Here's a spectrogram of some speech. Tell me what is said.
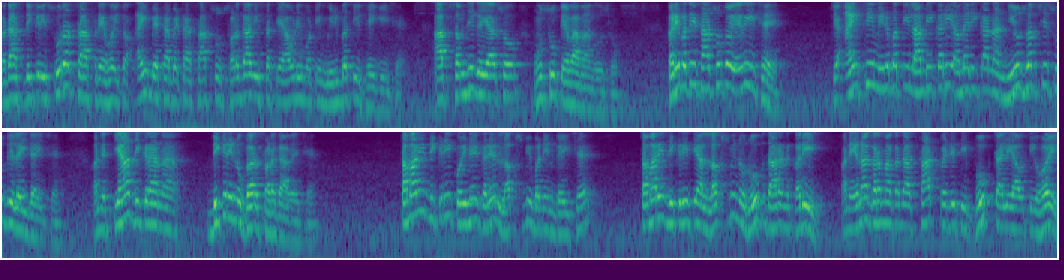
કદાચ દીકરી સુરત સાસરે હોય તો અહીં બેઠા બેઠા સાસુ સળગાવી શકે આવડી મોટી મીણબત્તી થઈ ગઈ છે. આપ સમજી ગયા છો, હું શું કહેવા માંગુ છું? ઘણી બધી સાસુ તો એવી છે કે અહીંથી મીણબત્તી લાંબી કરી અમેરિકાના ન્યૂઝર્સી સુધી લઈ જાય છે અને ત્યાં દીકરાના, દીકરીનું ઘર સળગાવે છે. તમારી દીકરી કોઈને ઘરે લક્ષ્મી બનીને ગઈ છે? તમારી દીકરી ત્યાં લક્ષ્મીનું રૂપ ધારણ કરી અને એના ઘરમાં કદાચ સાત પેઢીથી ભૂખ ચાલી આવતી હોય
